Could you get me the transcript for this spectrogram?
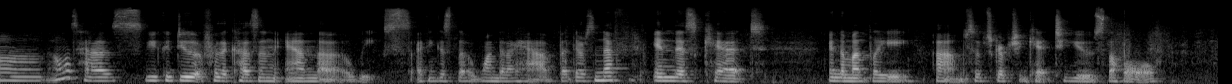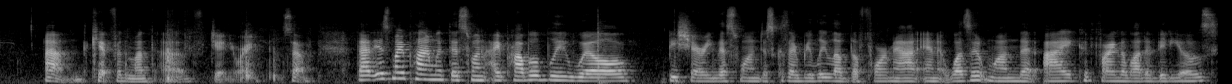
uh, it almost has, you could do it for the cousin and the weeks, I think is the one that I have. But there's enough in this kit, in the monthly um, subscription kit to use the whole um, kit for the month of January. So that is my plan with this one. I probably will be sharing this one just because I really love the format and it wasn't one that I could find a lot of videos.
